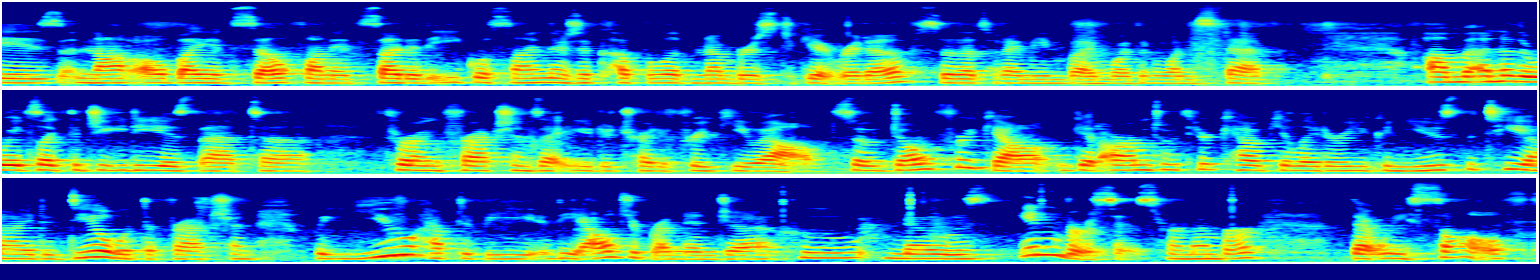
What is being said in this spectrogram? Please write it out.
is not all by itself on its side of the equal sign. There's a couple of numbers to get rid of, so that's what I mean by more than one step. Um, another way it's like the GED is that uh, throwing fractions at you to try to freak you out. So don't freak out. Get armed with your calculator. You can use the TI to deal with the fraction, but you have to be the algebra ninja who knows inverses. Remember that we solve,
